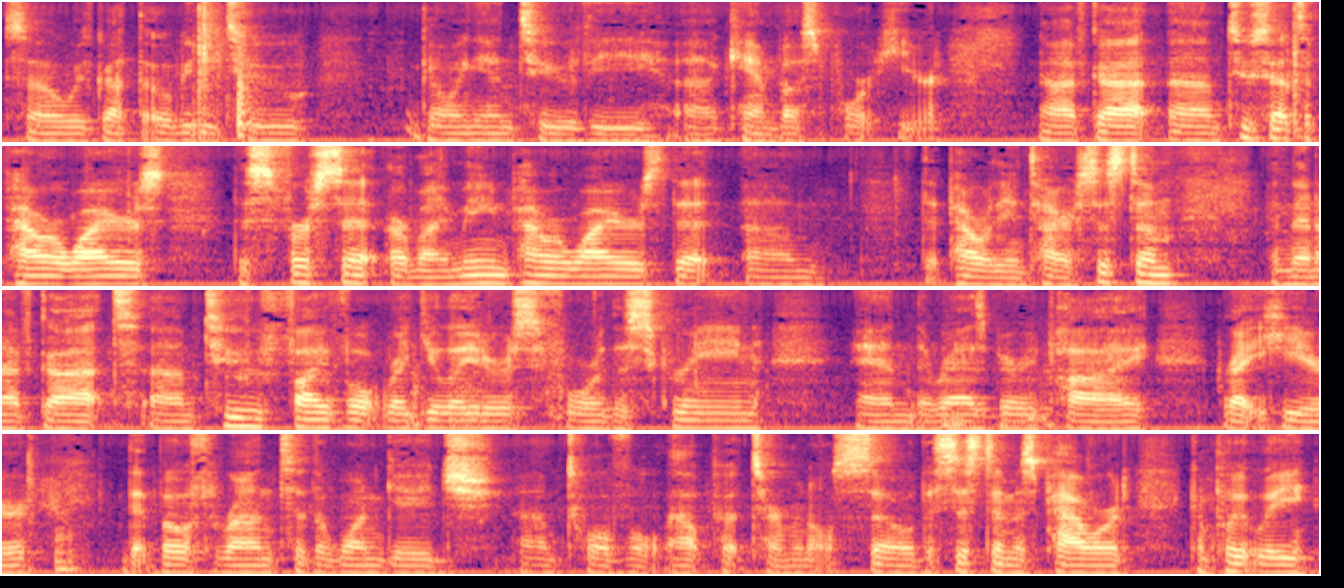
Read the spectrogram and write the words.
So we've got the OBD2 going into the uh, CAN bus port here. Now I've got um, two sets of power wires. This first set are my main power wires that, um, that power the entire system. And then I've got um, two 5 volt regulators for the screen and the Raspberry Pi right here that both run to the OneGauge um, 12 volt output terminals. So the system is powered completely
